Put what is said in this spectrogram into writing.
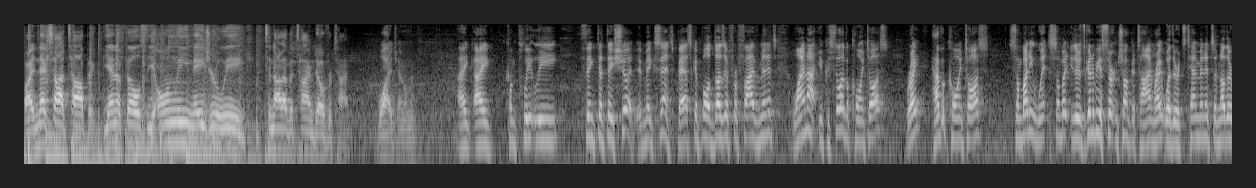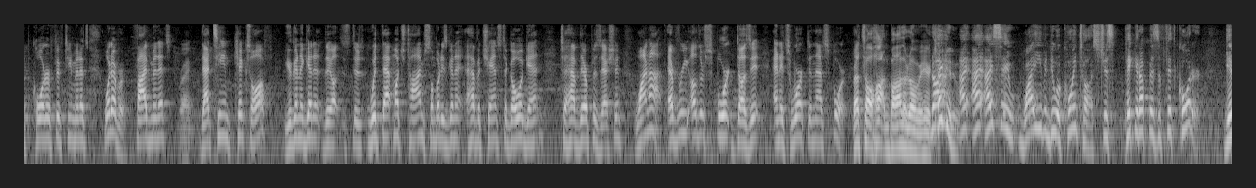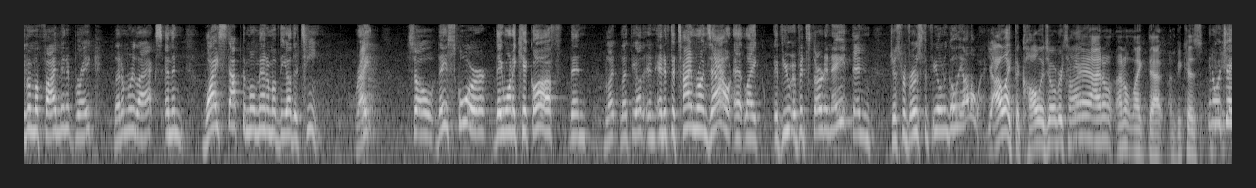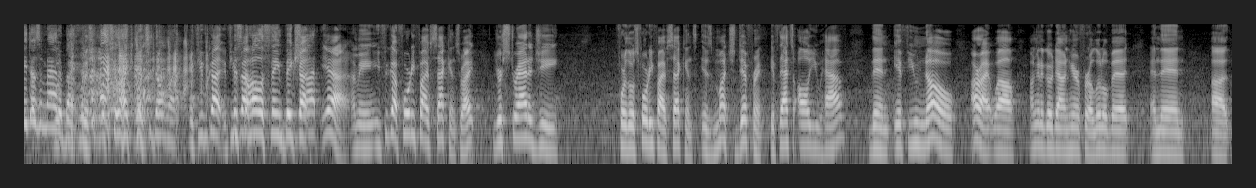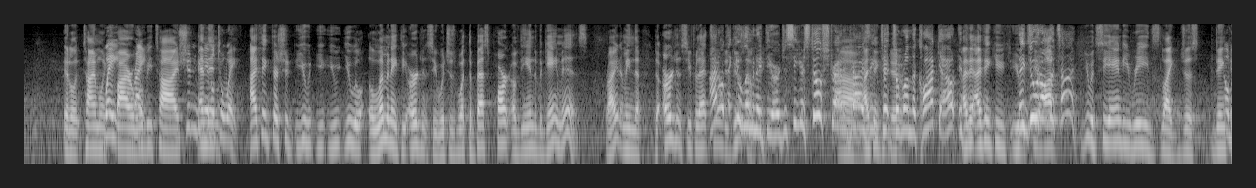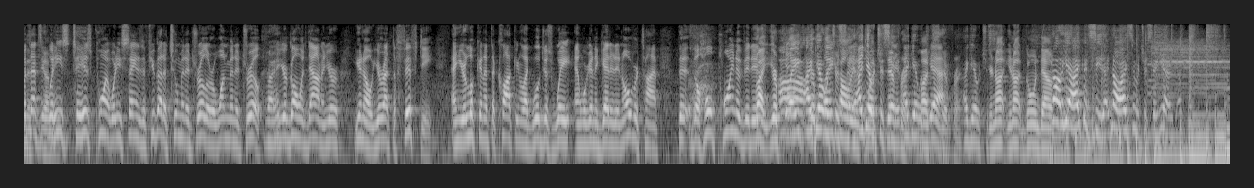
All right, next hot topic. The NFL is the only major league to not have a timed overtime. Why, gentlemen? I, I completely think that they should. It makes sense. Basketball does it for five minutes. Why not? You can still have a coin toss, right? Have a coin toss. Somebody wins. Somebody. There's going to be a certain chunk of time, right? Whether it's 10 minutes, another quarter, 15 minutes, whatever. Five minutes. Right. That team kicks off. You're going to get it the, with that much time. Somebody's going to have a chance to go again to have their possession. Why not? Every other sport does it, and it's worked in that sport. That's all hot and bothered over here. No, Take it. I, I, I say, why even do a coin toss? Just pick it up as a fifth quarter. Give them a five minute break, let them relax, and then why stop the momentum of the other team, right? So they score, they want to kick off, then let, let the other, and, and if the time runs out at like, if you if it's third and eight, then just reverse the field and go the other way. Yeah, I like the college overtime. Yeah, I don't. I don't like that because You know what, Jay? It doesn't matter about what you, what you like, what you don't like. if you've got if you've Mr. got Hall of Fame big got- shot. Yeah, I mean, if you've got 45 seconds, right? Your strategy for those 45 seconds is much different if that's all you have than if you know, all right, well, I'm going to go down here for a little bit and then uh, it'll time will Wait, expire, right. we'll be tied. You shouldn't be and able to wait. I think there should you you you you will eliminate the urgency, which is what the best part of the end of the game is, right? I mean, the, the urgency for that team I don't to think do you eliminate something. the urgency. You're still strategizing think to, you to run the clock out. If I, th- I think you, you They do it all lot- the time. You would see Andy Reid's like just dinking. No, but that's you what he's to his point. What he's saying is, if you got a two-minute drill or a one-minute drill, Right. and you're going down, and you're, you know, you're at the 50, and you're looking at the clock, and you're like, we'll just wait, and we're going to get it in overtime. The the whole point of it is right. Your Uh, play, I your get what you're calling saying. I get what you're saying. I get what much you're- different. I get what you're You're not you're not going down. No, yeah, I could see that. No, I see what you're saying. Yeah.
